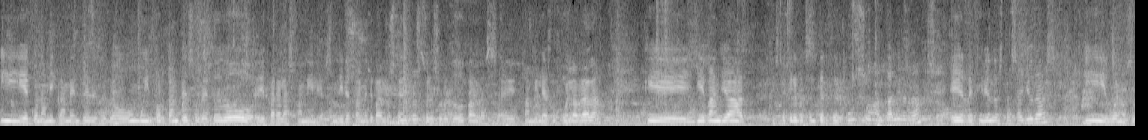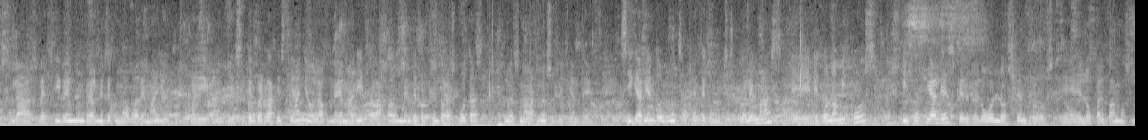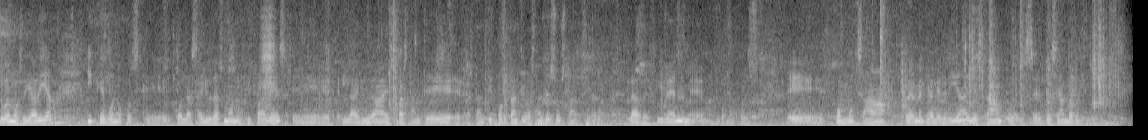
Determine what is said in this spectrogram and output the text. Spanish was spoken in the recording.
Y económicamente, desde luego, muy importante, sobre todo eh, para las familias, directamente para los centros, pero sobre todo para las eh, familias de Fuenlabrada, que llevan ya este creo que es el tercer curso, alcalde, ¿verdad? Eh, recibiendo estas ayudas y bueno, pues las reciben realmente como agua de mayo, porque aunque sí que es verdad que este año la Comunidad de Madrid ha bajado un 20% las cuotas, no es, no es suficiente. Sigue habiendo mucha gente con muchos problemas eh, económicos y sociales que desde luego en los centros eh, lo palpamos, lo vemos día a día y que bueno pues que con las ayudas municipales la ayuda es bastante bastante importante y bastante sustancial. La reciben bueno pues eh, con mucha realmente alegría y están pues eh, deseando recibir.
